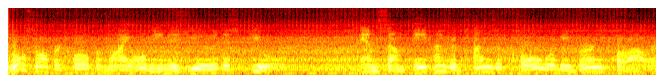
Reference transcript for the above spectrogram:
Low sulfur coal from Wyoming is used as fuel, and some 800 tons of coal will be burned per hour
